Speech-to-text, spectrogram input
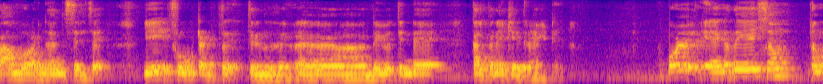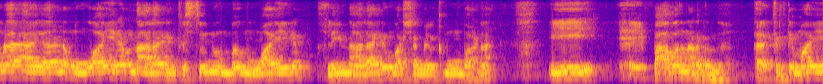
പാമ്പ് പറഞ്ഞതനുസരിച്ച് ഈ ഫ്രൂട്ട് എടുത്ത് തിരുന്നത് ദൈവത്തിന്റെ കൽപ്പനയ്ക്കെതിരായിട്ട്. അപ്പോൾ ഏകദേശം നമ്മൾ ഏതാണ്ട് മൂവായിരം നാലായിരം ക്രിസ്തുവിന് മുമ്പ് മൂവായിരം അല്ലെങ്കിൽ നാലായിരം വർഷങ്ങൾക്ക് മുമ്പാണ് ഈ പാപം നടക്കുന്നത്. കൃത്യമായി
